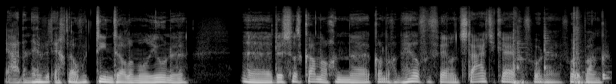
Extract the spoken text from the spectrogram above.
Ja, dan hebben we het echt over tientallen miljoenen. Uh, dus dat kan nog, een, uh, kan nog een heel vervelend staartje krijgen voor de, voor de bank.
